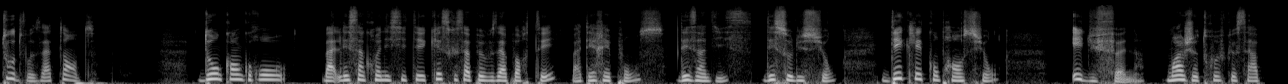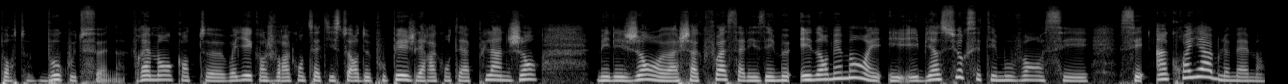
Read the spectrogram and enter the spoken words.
toutes vos attentes. Donc en gros, bah, les synchronicités, qu'est-ce que ça peut vous apporter? Bah, Des réponses, des indices, des solutions, des clés de compréhension et du fun. Moi, je trouve que ça apporte beaucoup de fun. Vraiment, quand euh, voyez, quand je vous raconte cette histoire de poupée, je l'ai racontée à plein de gens, mais les gens, euh, à chaque fois, ça les émeut énormément. Et, bien sûr que c'est émouvant, c'est incroyable même.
